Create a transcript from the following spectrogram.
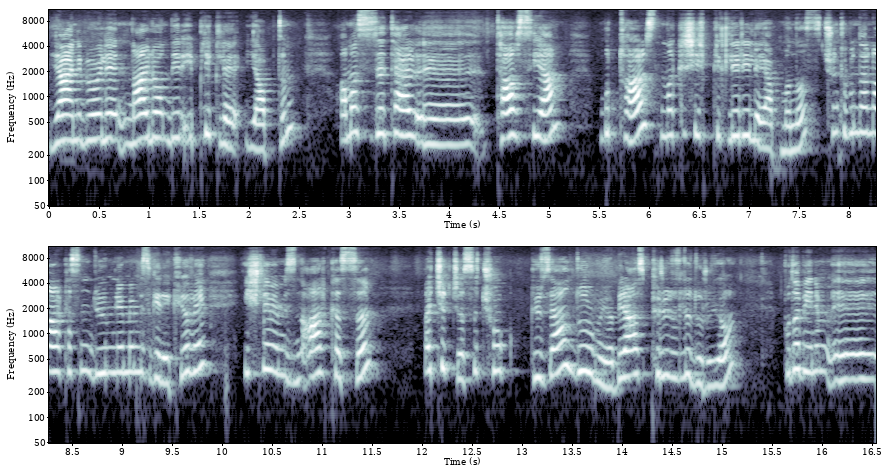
yani böyle naylon bir iplikle yaptım. Ama size ter, e, tavsiyem bu tarz nakış iplikleriyle yapmanız. Çünkü bunların arkasını düğümlememiz gerekiyor ve işlememizin arkası açıkçası çok güzel durmuyor. Biraz pürüzlü duruyor. Bu da benim e,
